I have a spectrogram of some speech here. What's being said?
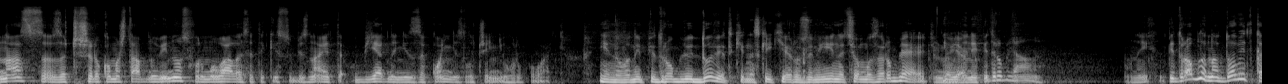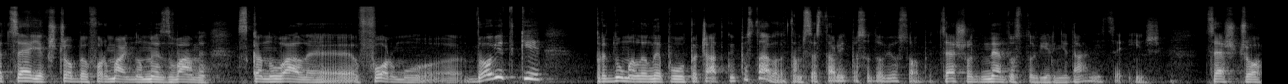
нас за широкомасштабну війну сформувалися такі собі, знаєте, об'єднані законні злочинні угрупування. Ні, ну вони підроблюють довідки, наскільки я розумію, і на цьому заробляють. Ні, Ну, вони не підробляли. У них підроблена довідка це якщо би формально ми з вами сканували форму е, довідки, придумали липову печатку і поставили. Там все ставлять посадові особи. Це, що недостовірні дані, це інше. Це, що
